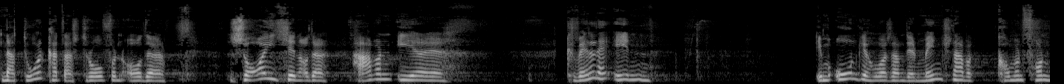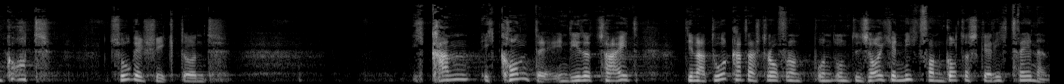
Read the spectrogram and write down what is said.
Naturkatastrophen oder Seuchen oder haben ihre Quelle in, im Ungehorsam der Menschen, aber kommen von Gott zugeschickt. Und ich kann, ich konnte in dieser Zeit die Naturkatastrophen und, und, und die Seuche nicht von Gottes Gericht trennen,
